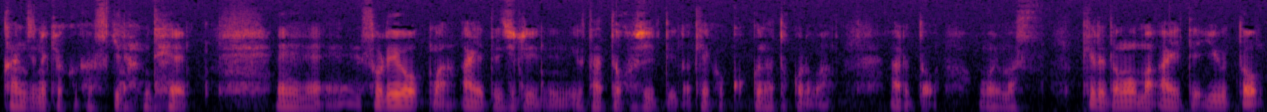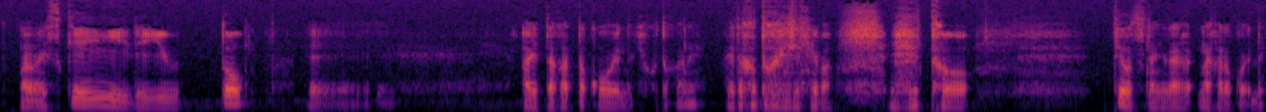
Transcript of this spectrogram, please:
感じの曲が好きなんで、えー、それを、まあ、あえてジュリーに歌ってほしいっていうのは結構酷なところはあると思います。けれども、まあ、あえて言うと、まあ、SKE で言うと、えー、会いたかった公演の曲とかね、会いたかった公演じゃねえば、えっ、と、手をつなぎながら声で。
